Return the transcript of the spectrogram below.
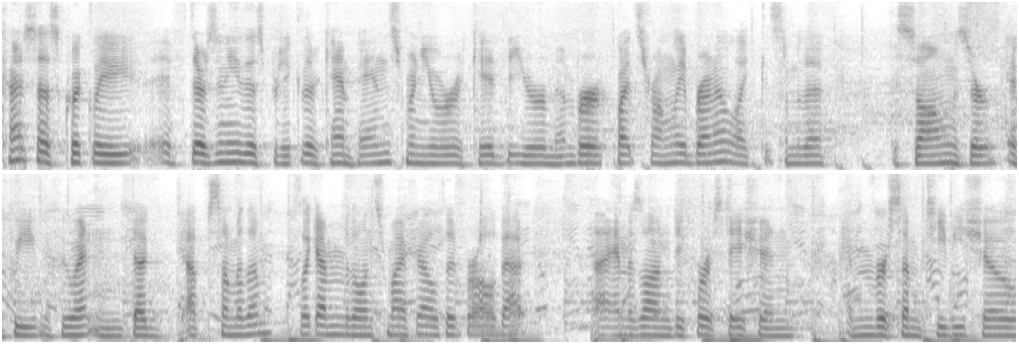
Can I just ask quickly if there's any of those particular campaigns from when you were a kid that you remember quite strongly, Brenna? Like some of the, the songs, or if we if we went and dug up some of them? It's like I remember the ones from my childhood were all about uh, Amazon deforestation. I remember some TV show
